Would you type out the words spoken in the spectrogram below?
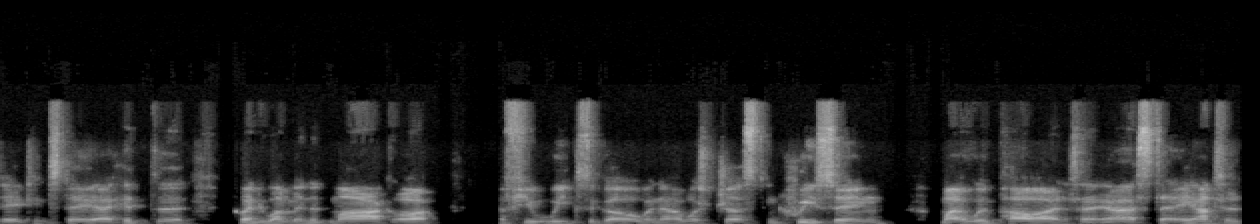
the 18th day, I hit the 21 minute mark, or a few weeks ago when I was just increasing my willpower and say, I stay until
